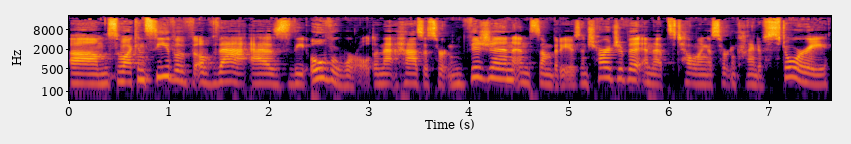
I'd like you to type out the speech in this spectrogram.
Um, so I conceive of, of that as the overworld, and that has a certain vision, and somebody is in charge of it, and that's telling a certain kind of story.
